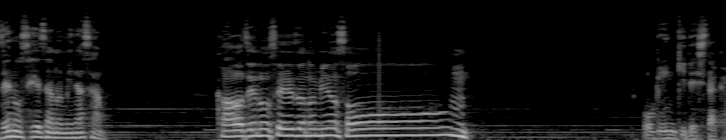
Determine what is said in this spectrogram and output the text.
風の星座の皆さん。風の星座の皆さん。お元気でしたか？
